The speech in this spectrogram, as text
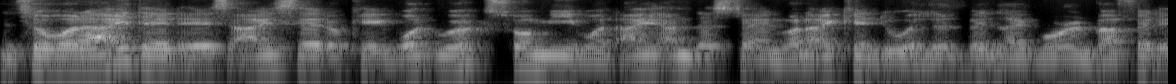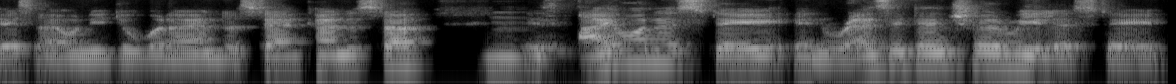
And so what I did is I said, okay, what works for me, what I understand, what I can do a little bit like Warren Buffett is, I only do what I understand kind of stuff, mm. is I want to stay in residential real estate,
